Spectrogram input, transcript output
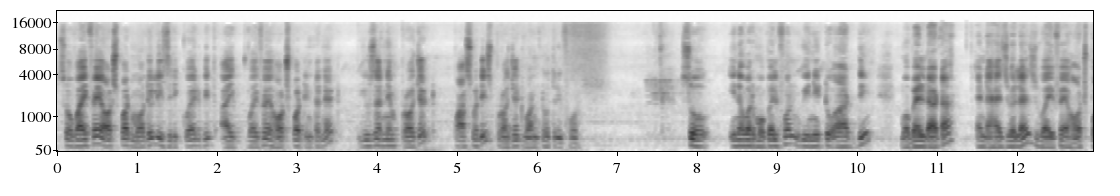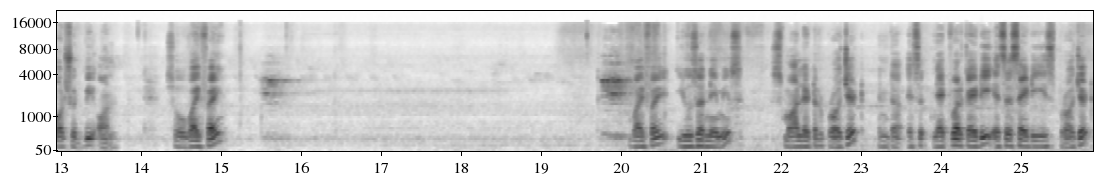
so Wi-Fi hotspot module is required with Wi-Fi hotspot internet. Username project password is project 1234 so in our mobile phone we need to add the mobile data and as well as Wi-Fi hotspot should be on. So Wi-Fi. Wi-Fi username is small letter project and the S- network ID SSID is project.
